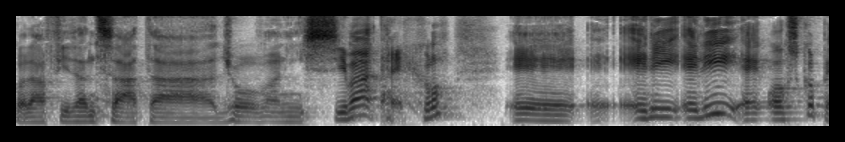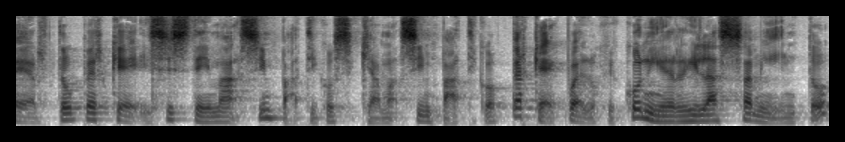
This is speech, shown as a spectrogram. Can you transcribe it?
con la fidanzata giovanissima, ecco, e, e, e, lì, e lì è, ho scoperto perché il sistema simpatico si chiama simpatico, perché è quello che con il rilassamento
